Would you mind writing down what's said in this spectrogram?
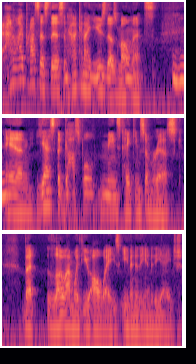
how do I process this, and how can I use those moments? Mm-hmm. And yes, the gospel means taking some risk, but lo, I'm with you always, even to the end of the age.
